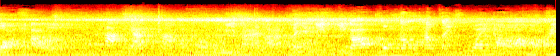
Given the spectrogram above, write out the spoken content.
Journalist Award หรือเปล่าเอ่ยค่ะอยากค่ะอุ้ยตายละแล้วอย่างนี้พี่ก็คงต้องเอาใจช่วยน้องขอให้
